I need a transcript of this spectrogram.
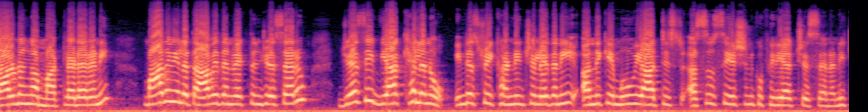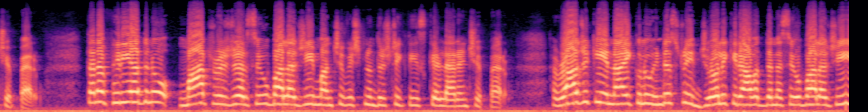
దారుణంగా మాట్లాడారని మాధవీలత ఆవేదన వ్యక్తం చేశారు. జేసీ వ్యాఖ్యలను ఇండస్ట్రీ ఖండించలేదని అందుకే మూవీ ఆర్టిస్ట్ అసోసియేషన్కు ఫిర్యాదు చేశానని చెప్పారు. తన ఫిర్యాదును మా ట్రెజరర్ శివబాలాజీ మంచు విష్ణు దృష్టికి తీసుకెళ్ళారని చెప్పారు. రాజకీయ నాయకులు ఇండస్ట్రీ జోలికి రావద్దన్న శివబాలాజీ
